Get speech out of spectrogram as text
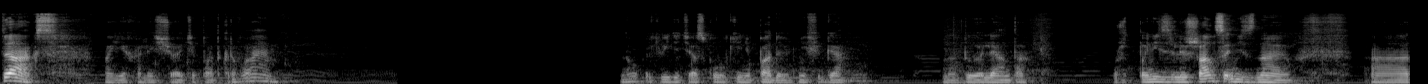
Такс. Поехали еще эти пооткрываем. Ну, как видите, осколки не падают нифига на дуэлянта. Может, понизили шансы, не знаю. А,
